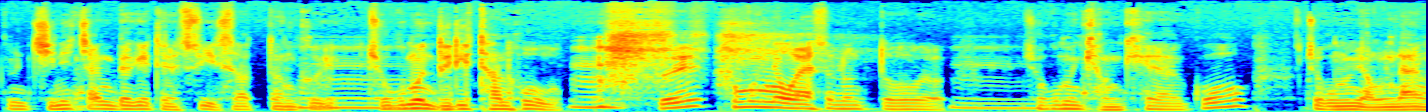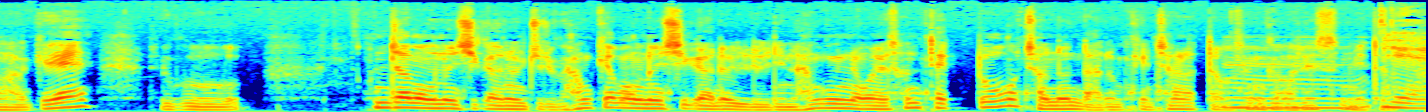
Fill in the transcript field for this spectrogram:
좀 진입장벽이 될 수 있었던 그 음. 조금은 느릿한 호흡을 음. 한국 영화에서는 또 음. 조금은 경쾌하고 조금은 명랑하게 그리고 혼자 먹는 시간을 줄이고 함께 먹는 시간을 늘리는 한국 영화의 선택도 저는 나름 괜찮았다고 생각을 음. 했습니다. 예.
